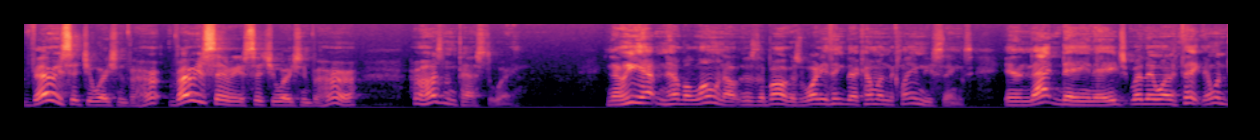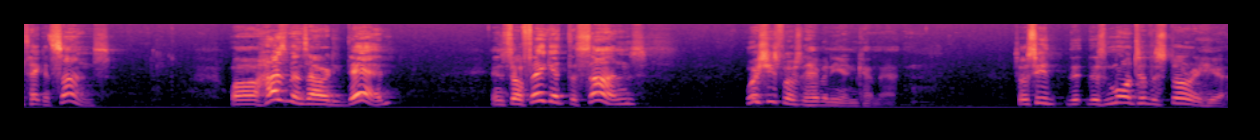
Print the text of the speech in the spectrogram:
very situation for her, very serious situation for her. Her husband passed away. Now he happened to have a loan out. There's the borrowers. Why do you think they're coming to claim these things? In that day and age, what do they want to take? They want to take its sons. Well, her husband's already dead. And so if they get the sons, where's she supposed to have any income at? So see, th- there's more to the story here.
